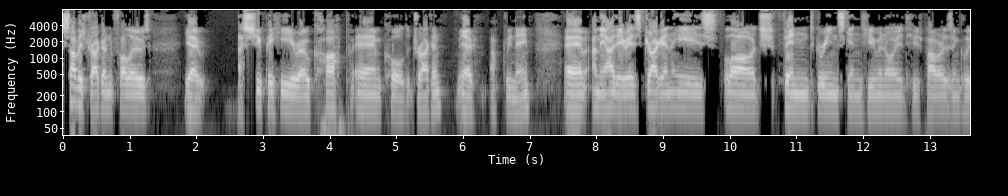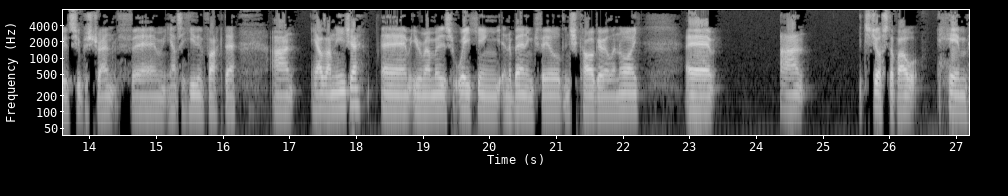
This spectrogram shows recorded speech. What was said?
Savage Dragon follows, you know, a superhero cop um, called Dragon, you know, aptly named. Um, and the idea is Dragon is large, finned, green-skinned humanoid whose powers include super strength. Um, he has a healing factor, and he has amnesia. Um, he remembers waking in a burning field in Chicago, Illinois. Um, and it's just about him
